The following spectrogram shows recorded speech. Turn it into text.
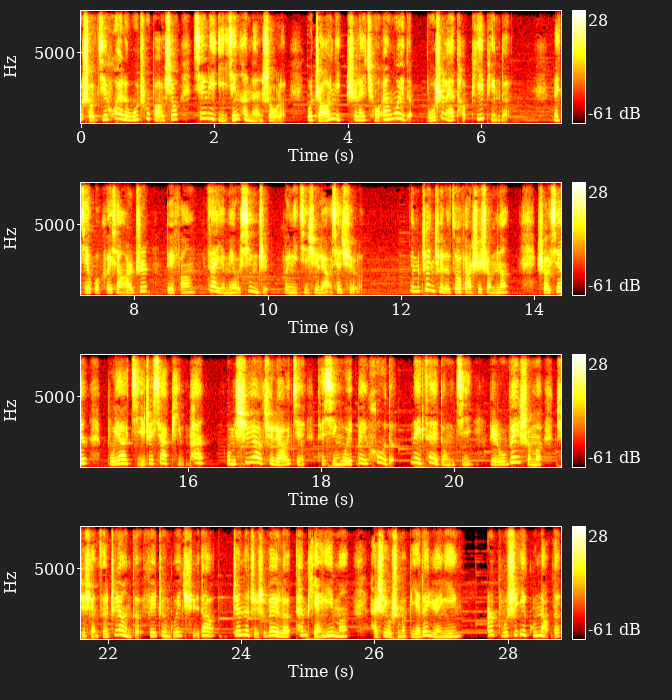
我手机坏了无处保修，心里已经很难受了。我找你是来求安慰的，不是来讨批评的。那结果可想而知，对方再也没有兴致和你继续聊下去了。那么正确的做法是什么呢？首先，不要急着下评判，我们需要去了解他行为背后的内在动机，比如为什么去选择这样的非正规渠道？真的只是为了贪便宜吗？还是有什么别的原因？而不是一股脑的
